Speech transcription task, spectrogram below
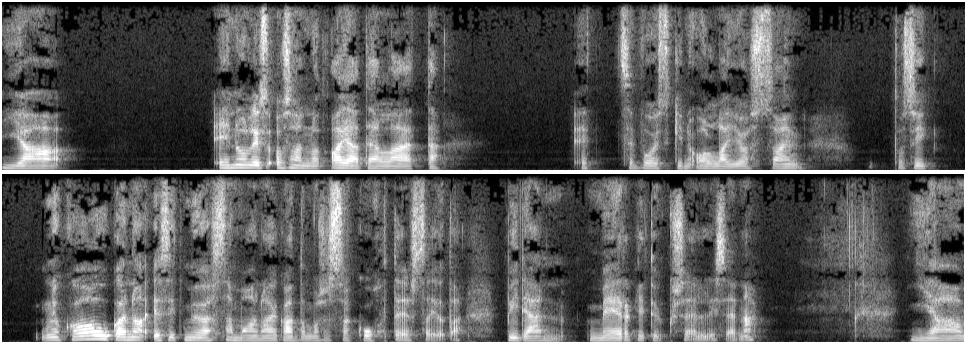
Ja en olisi osannut ajatella, että, että se voisikin olla jossain tosi kaukana ja sitten myös samaan aikaan tuommoisessa kohteessa, jota pidän merkityksellisenä. Ja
